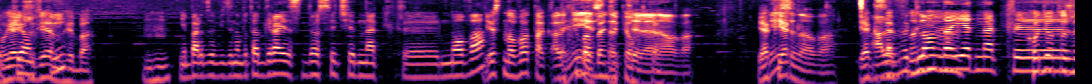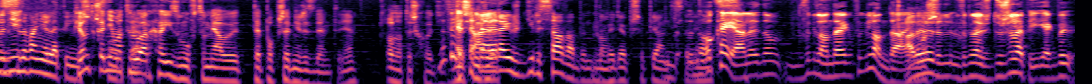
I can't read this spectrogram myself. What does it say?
bo ja już piątki. wiem chyba. Mhm. Nie bardzo widzę, no bo ta gra jest dosyć jednak y, nowa, Jest nowa, tak, ale nie chyba jest będzie na tyle piątka. nowa. Jak, nie jak, jest nowa. jak ale za- no wygląda nie. jednak y, Chodzi o to, że nie- zdecydowanie lepiej niż Piątka nie ma tylu archaizmów, co miały te poprzednie Rezydenty, nie? O to też chodzi. No To wiesz, taka ale- era już Gearsowa, bym No. powiedział przy piątce. No więc- okej, ale no, wygląda jak wygląda, ale może wyglądać dużo lepiej. Jakby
